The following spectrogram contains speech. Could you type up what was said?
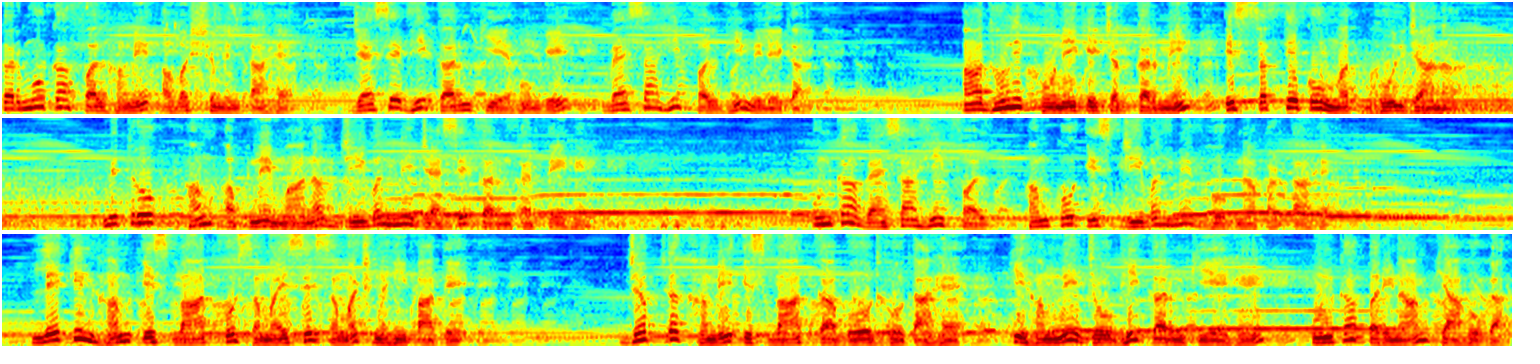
कर्मों का फल हमें अवश्य मिलता है। जैसे भी कर्म किए होंगे, वैसा ही फल भी मिलेगा। आधुनिक होने के चक्कर में इस सत्य को मत भूल जाना। मित्रों, हम अपने मानव जीवन में जैसे कर्म करते हैं, उनका वैसा ही फल हमको इस जीवन में भोगना पड़ता है। लेकिन हम इस बात को समय से समझ नहीं पाते जब तक हमें इस बात का बोध होता है कि हमने जो भी कर्म किए हैं, उनका परिणाम क्या होगा?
